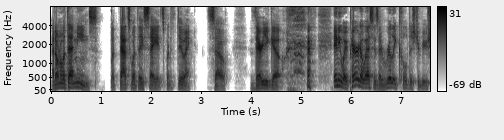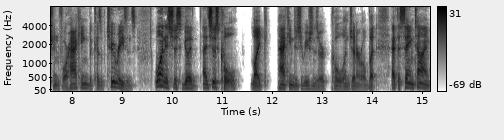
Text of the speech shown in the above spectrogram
I don't know what that means, but that's what they say it's what it's doing. So there you go. anyway, ParrotOS is a really cool distribution for hacking because of two reasons. One, it's just good, it's just cool. Like hacking distributions are cool in general, but at the same time,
